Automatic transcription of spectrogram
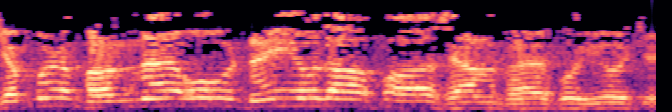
ਜੰਮਣ ਮਰਨਾ ਉਹ ਨਹੀਂ ਉਹਦਾ ਉਪਾਅ ਸਿਆਣਪ ਹੈ ਕੋਈ ਉਹ ਚ।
